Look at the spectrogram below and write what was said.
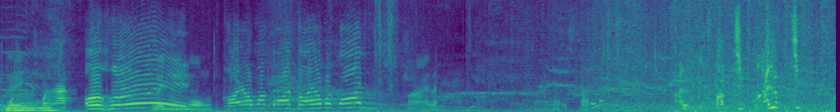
มเลมึยงมึงหัดโอ้เฮ้ยเลยงง ถอยออกมาก่อนถอยออกมาก่อนหายแล้วหายแล้วไอ้สัตว์หายแล้วไอ้สัตว์ชิบหายแล้วชิบห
